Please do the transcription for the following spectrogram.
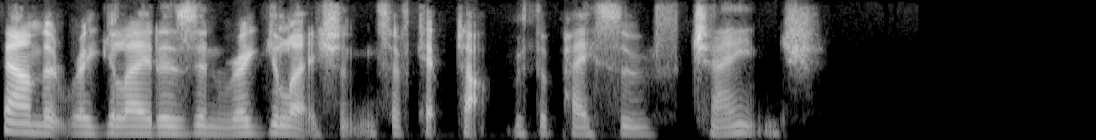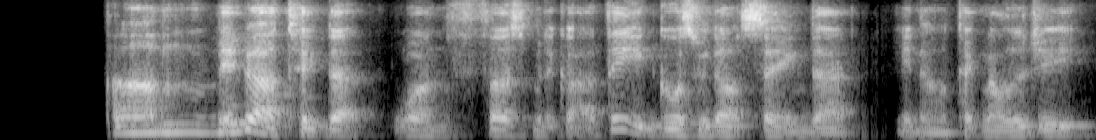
found that regulators and regulations have kept up with the pace of change? Um, maybe I'll take that one first, Monica. I think it goes without saying that you know technology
